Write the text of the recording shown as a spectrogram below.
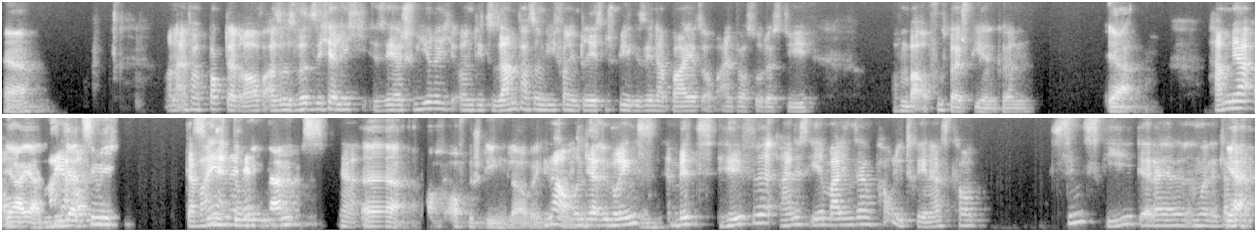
Ja. Und einfach Bock darauf. Also es wird sicherlich sehr schwierig und die Zusammenfassung, die ich von dem Dresden-Spiel gesehen habe, war jetzt auch einfach so, dass die offenbar auch Fußball spielen können. Ja. Haben ja auch. Ja, ja, die sind ja, auch, ziemlich, da war ja dominant ja. äh, auch aufgestiegen, glaube ich. Genau, und ja übrigens mit Hilfe eines ehemaligen St. Pauli-Trainers, Kautzinski, der da ja dann irgendwann entlassen ja.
